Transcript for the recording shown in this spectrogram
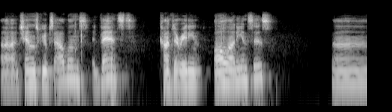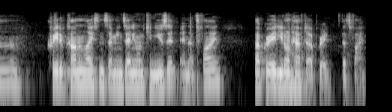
Uh, channels, groups, albums, advanced. Content rating, all audiences. Uh, Creative Common license, that means anyone can use it, and that's fine. Upgrade, you don't have to upgrade. That's fine.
